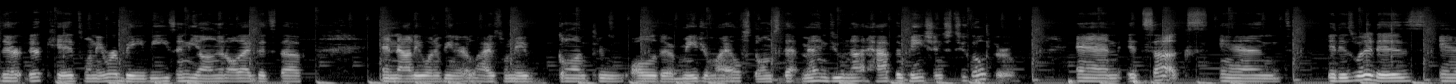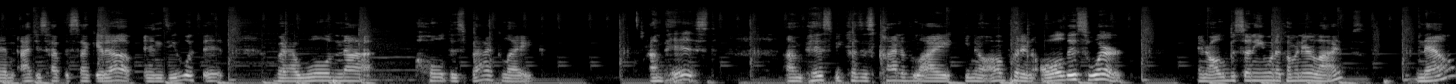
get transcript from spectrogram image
their their kids when they were babies and young and all that good stuff, and now they want to be in their lives when they've gone through all of the major milestones that men do not have the patience to go through, and it sucks, and it is what it is, and I just have to suck it up and deal with it, but I will not hold this back. Like I'm pissed. I'm pissed because it's kind of like, you know, I'm gonna put in all this work and all of a sudden you wanna come in their lives now?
